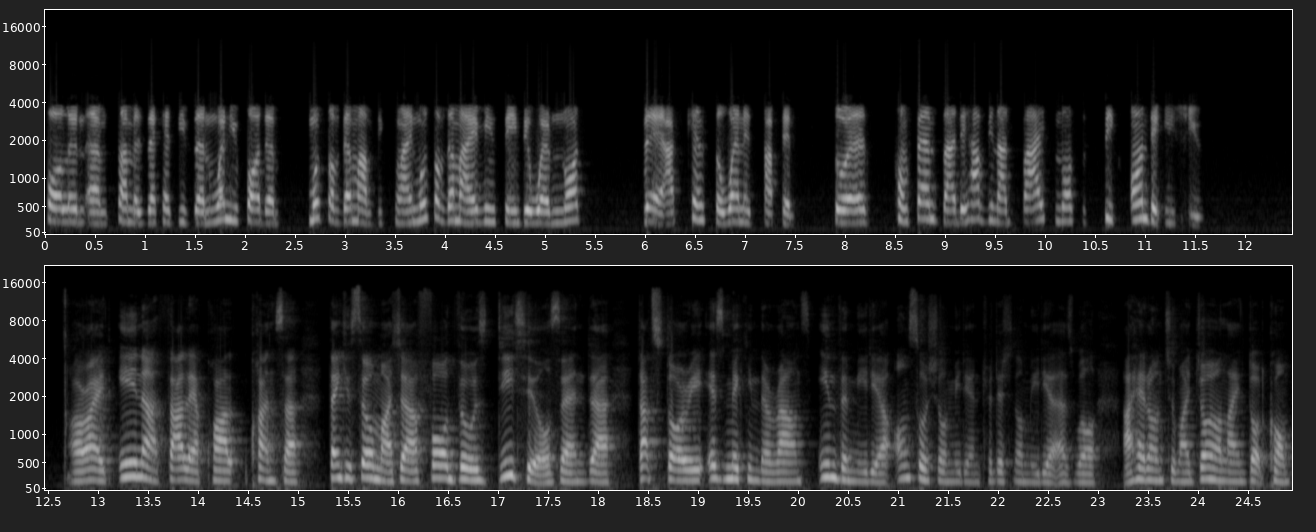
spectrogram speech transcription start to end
calling um, some executives, and when you call them, most of them have declined. Most of them are even saying they were not there at Kingston when it happened. So it confirms that they have been advised not to speak on the issue. All right, Ina Thalia Kwansa, thank you so much uh, for those details. And uh, that story is making the rounds in the media, on social media and traditional media as well. I head on to myjoyonline.com.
